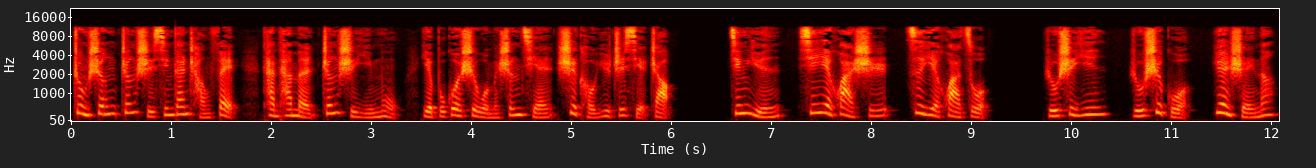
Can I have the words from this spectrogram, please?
众生争食心肝肠肺，看他们争食一幕，也不过是我们生前嗜口欲之写照。经云：心业化失，自业化作，如是因，如是果，怨谁呢？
